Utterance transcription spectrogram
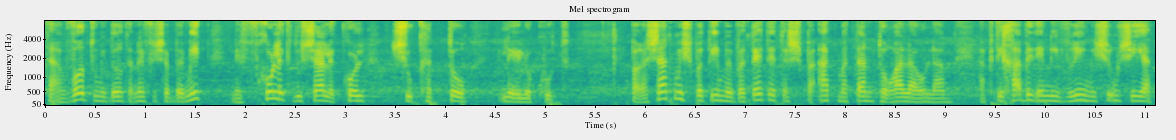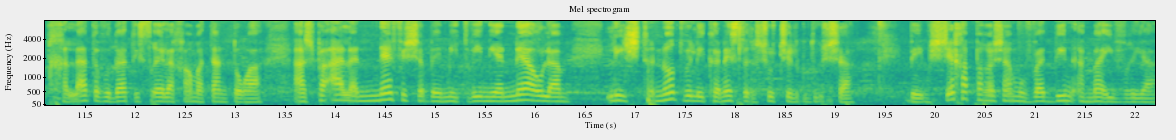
תאוות ומידות הנפש הבהמית נהפכו לקדושה לכל תשוקתו לאלוקות. פרשת משפטים מבטאת את השפעת מתן תורה לעולם. הפתיחה בדין עברי משום שהיא התחלת עבודת ישראל לאחר מתן תורה. ההשפעה על הנפש הבהמית וענייני העולם להשתנות ולהיכנס לרשות של קדושה. בהמשך הפרשה מובא דין אמה עברייה,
